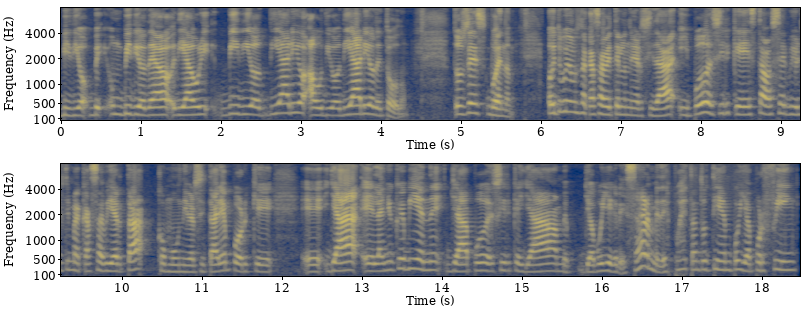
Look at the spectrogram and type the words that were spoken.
video, un video, de, video diario, audio diario de todo. Entonces, bueno, hoy tuvimos una casa abierta en la universidad y puedo decir que esta va a ser mi última casa abierta como universitaria porque eh, ya el año que viene ya puedo decir que ya, ya voy a egresarme después de tanto tiempo, ya por fin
